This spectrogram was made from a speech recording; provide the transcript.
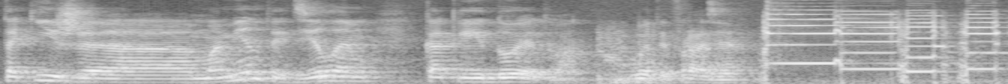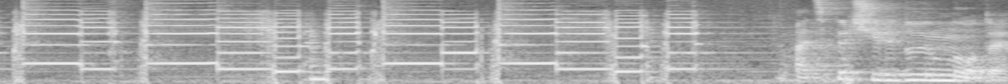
такие же моменты делаем, как и до этого в этой фразе. А теперь чередуем ноты.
